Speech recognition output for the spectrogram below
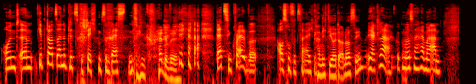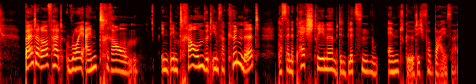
und ähm, gibt dort seine Blitzgeschichten zum Besten. Incredible. ja, that's incredible. Ausrufezeichen. Kann ich die heute auch noch sehen? Ja, klar. Gucken wir uns nachher mal an. Bald darauf hat Roy einen Traum. In dem Traum wird ihm verkündet, dass seine Pechsträhne mit den Blitzen nun endgültig vorbei sei.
